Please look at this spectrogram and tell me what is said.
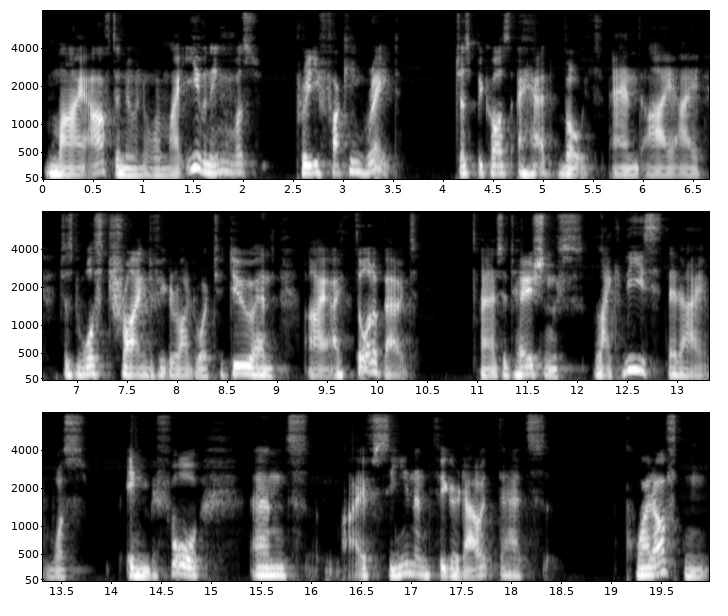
my afternoon or my evening was pretty fucking great. Just because I had both and I, I just was trying to figure out what to do. And I, I thought about uh, situations like these that I was in before and I've seen and figured out that quite often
